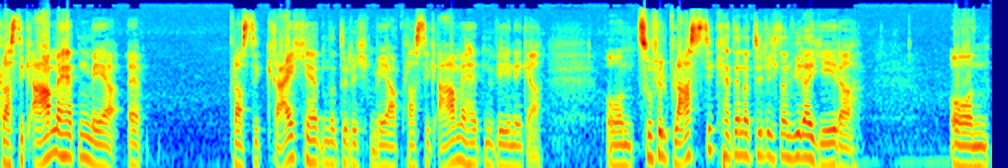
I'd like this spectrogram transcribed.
Plastikarme hätten mehr, äh, Plastikreiche hätten natürlich mehr, Plastikarme hätten weniger. Und zu viel Plastik hätte natürlich dann wieder jeder. Und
